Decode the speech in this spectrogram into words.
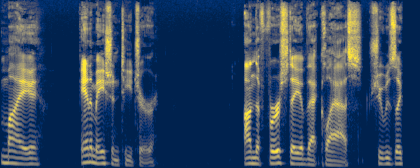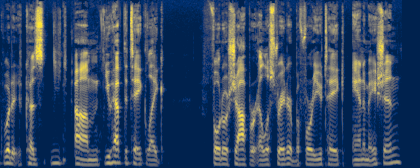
my animation teacher on the first day of that class she was like what because um you have to take like photoshop or illustrator before you take animation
